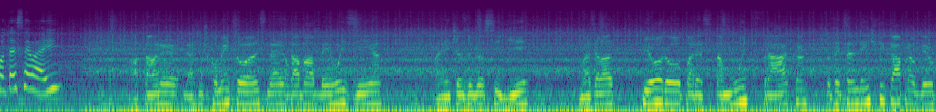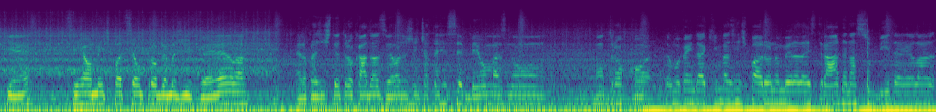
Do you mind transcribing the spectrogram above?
Aconteceu aí? A Towner, a gente comentou antes, né? Tava bem ruimzinha. A gente resolveu seguir, mas ela piorou, parece. Tá muito fraca. Tô tentando identificar pra ver o que é. Se realmente pode ser um problema de vela. Era pra gente ter trocado as velas, a gente até recebeu, mas não, não trocou. Estamos vendo aqui, mas a gente parou no meio da estrada, na subida ela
